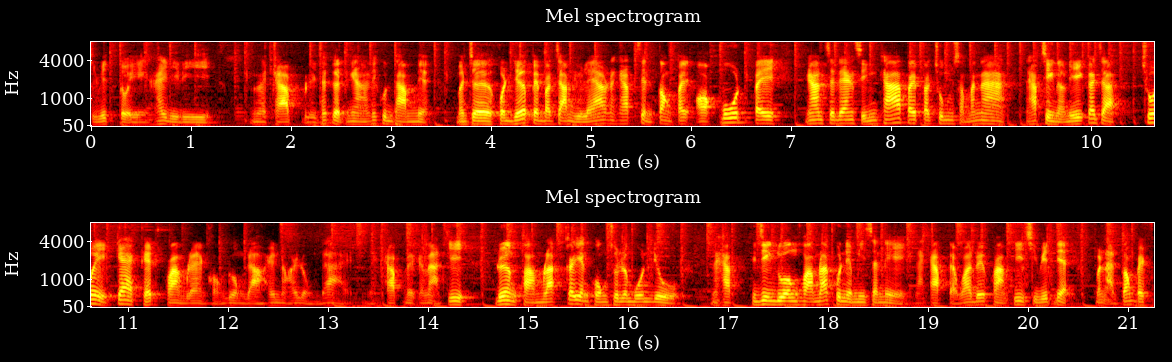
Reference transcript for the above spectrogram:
ชีวิตตัวเองให้ดีๆนะครับหรือถ้าเกิดงานที่คุณทำเนี่ยมันเจอคนเยอะเป็นประจำอยู่แล้วนะครับเช่นต้องไปออกบูธไปงานแสดงสินค้าไปประชุมสัมมนานะครับสิ่งเหล่านี้ก็จะช่วยแก้เคล็ดความแรงของดวงดาวให้น้อยลงได้นะครับในขณะที่เรื่องความรักก็ยังคงชุลมุนอยู่ นะครับจริงๆ ดวงความรักคุณเนี่ยมีเสน่ห์นะครับแต่ว่าด้วยความที่ชีวิตเนี่ยมันอาจต้องไปโฟ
